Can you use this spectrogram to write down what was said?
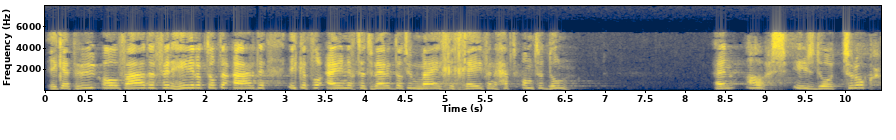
Ik heb u, o Vader, verheerlijkt op de aarde. Ik heb voleindigd het werk dat u mij gegeven hebt om te doen. En alles is doortrokken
